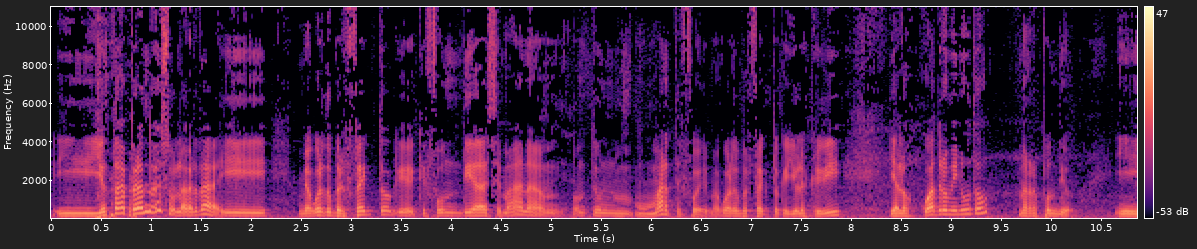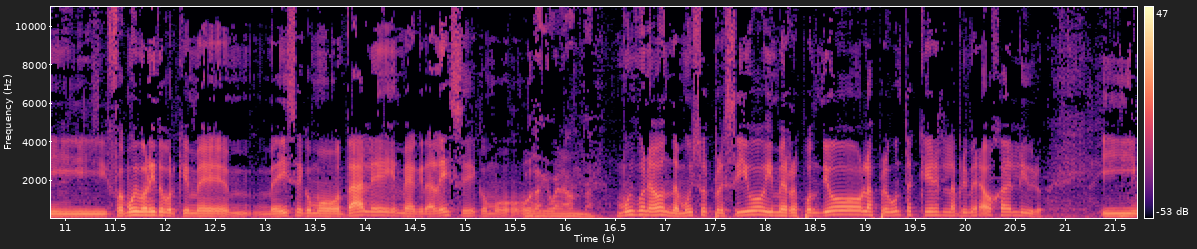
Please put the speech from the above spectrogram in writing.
Y yo estaba esperando eso, la verdad. Y me acuerdo perfecto que, que fue un día de semana, ponte un, un martes fue, me acuerdo perfecto, que yo le escribí y a los cuatro minutos me respondió. Y fue muy bonito porque me, me dice como, dale, me agradece, como... Puta, qué buena onda. Muy buena onda, muy sorpresivo y me respondió las preguntas que es la primera hoja del libro. Y,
